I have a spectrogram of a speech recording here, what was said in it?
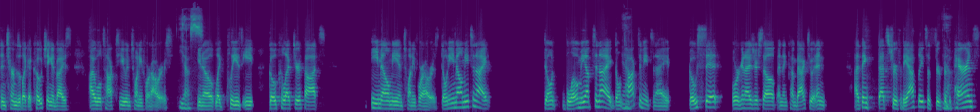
in terms of like a coaching advice, I will talk to you in 24 hours. Yes. You know, like please eat, go collect your thoughts, email me in 24 hours. Don't email me tonight. Don't blow me up tonight. Don't Yeah. talk to me tonight. Go sit, organize yourself, and then come back to it. And I think that's true for the athletes. It's true for Yeah. the parents.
